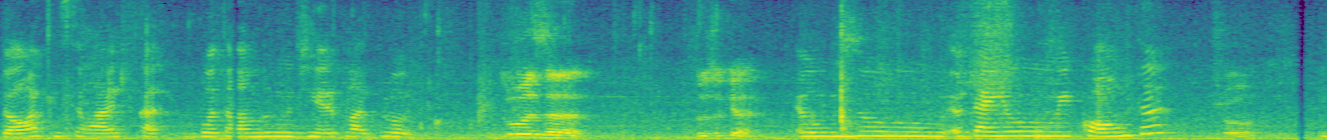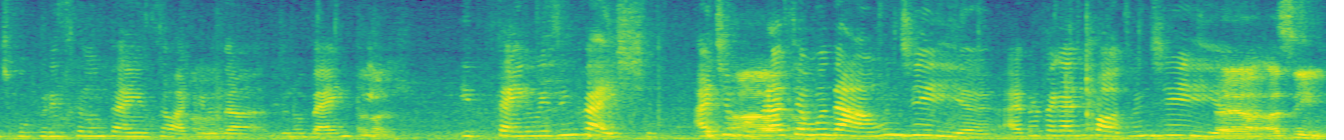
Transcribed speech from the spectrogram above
DOC, sei lá, de ficar botando o dinheiro pro lado e pro outro. Tu usa. Tu usa o quê? Eu uso. Eu tenho o e-conta, Show. e tipo, por isso que eu não tenho, sei lá, aquele da, do Nubank. É nóis. e tem o Isinvest. Aí, tipo, Ah, pra tá. se eu mudar um dia, aí pra pegar de volta um dia. É, assim,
